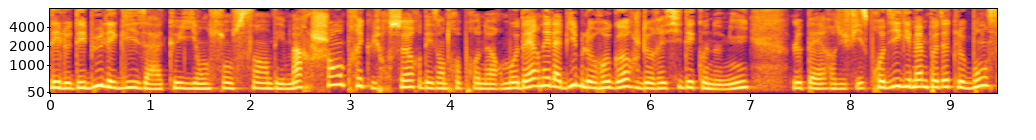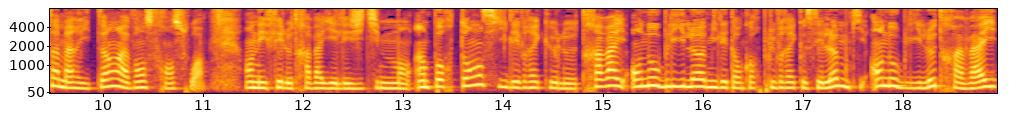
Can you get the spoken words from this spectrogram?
Dès le début, l'Église a accueilli en son sein des marchands, précurseurs des entrepreneurs modernes et la Bible regorge de récits d'économie. Le père du fils prodigue et même peut-être le bon samaritain avance François. En effet, le travail est légitimement important. S'il est vrai que le travail en l'homme, il est encore plus vrai que c'est l'homme qui ennoblit le travail.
